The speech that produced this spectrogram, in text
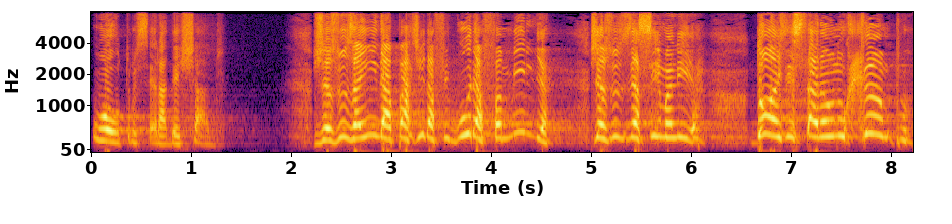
o outro será deixado. Jesus, ainda a partir da figura família, Jesus diz assim, Maria: dois estarão no campo,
